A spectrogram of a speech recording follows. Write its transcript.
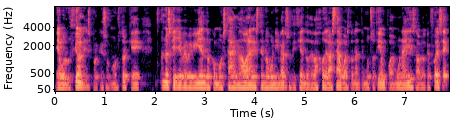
evoluciones, porque es un monstruo que no es que lleve viviendo como están ahora en este nuevo universo, diciendo debajo de las aguas durante mucho tiempo en una isla o lo que fuese,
